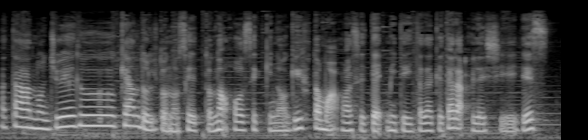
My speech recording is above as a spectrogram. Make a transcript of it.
また、あの、ジュエルキャンドルとのセットの宝石のギフトも合わせて見ていただけたら嬉しいです。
